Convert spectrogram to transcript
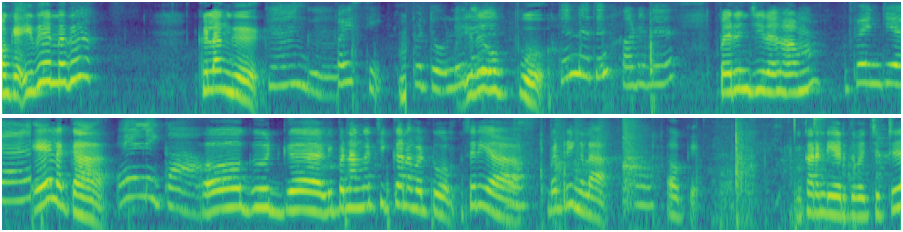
ஓகே இது என்னது கிழங்கு. இது உப்பு. பெருஞ்சீரகம். ஏலிக்காய். ஓ குட் கேர்ள் இப்போ நாங்கள் சிக்கனை வெட்டுவோம். சரியா? வெட்டுறீங்களா? ஓகே கரண்டி எடுத்து வச்சுட்டு.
